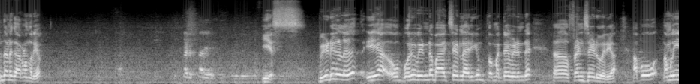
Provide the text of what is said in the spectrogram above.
എന്താണ് കാരണം എന്നറിയാം യെസ് വീടുകൾ ഈ ഒരു വീടിന്റെ ബാക്ക് സൈഡിലായിരിക്കും മറ്റേ വീടിന്റെ ഫ്രണ്ട് സൈഡ് വരിക. അപ്പോൾ നമ്മൾ ഈ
